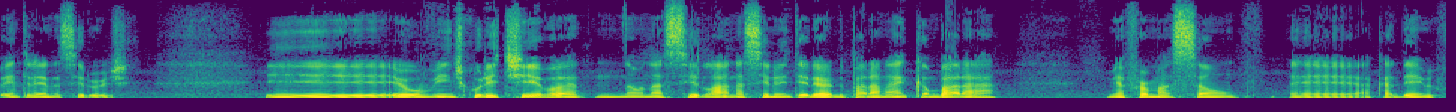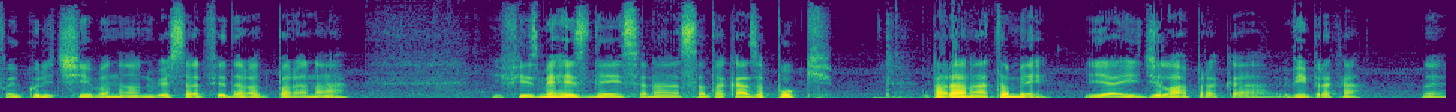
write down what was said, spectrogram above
entrei na cirúrgica. E eu vim de Curitiba, não nasci lá, nasci no interior do Paraná, em Cambará. Minha formação eh, acadêmica foi em Curitiba, na Universidade Federal do Paraná. E fiz minha residência na Santa Casa PUC, Paraná também. E aí de lá para cá, vim para cá, né?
